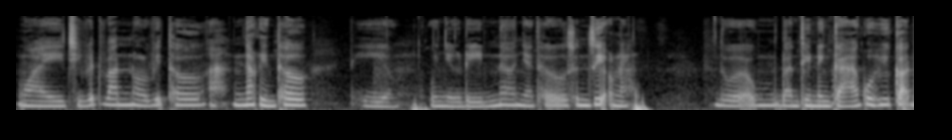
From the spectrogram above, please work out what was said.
ngoài chỉ viết văn hoặc là viết thơ à nhắc đến thơ thì à, tôi nhớ đến nhà thơ Xuân Diệu này. Rồi ông đoàn thuyền đánh cá của Huy Cận.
